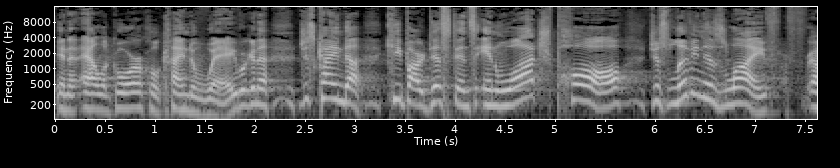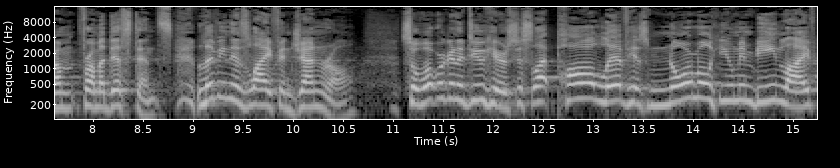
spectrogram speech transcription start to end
in an allegorical kind of way. We're going to just kind of keep our distance and watch Paul just living his life from, from a distance, living his life in general. So, what we're going to do here is just let Paul live his normal human being life,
